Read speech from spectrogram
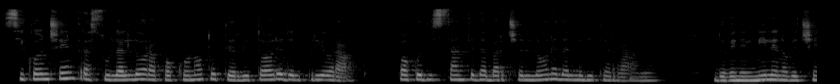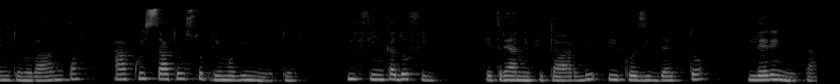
si concentra sull'allora poco noto territorio del Priorat, poco distante da Barcellona e dal Mediterraneo, dove nel 1990 ha acquistato il suo primo vigneto, il Finca Dauphy, e tre anni più tardi il cosiddetto L'Eremita,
